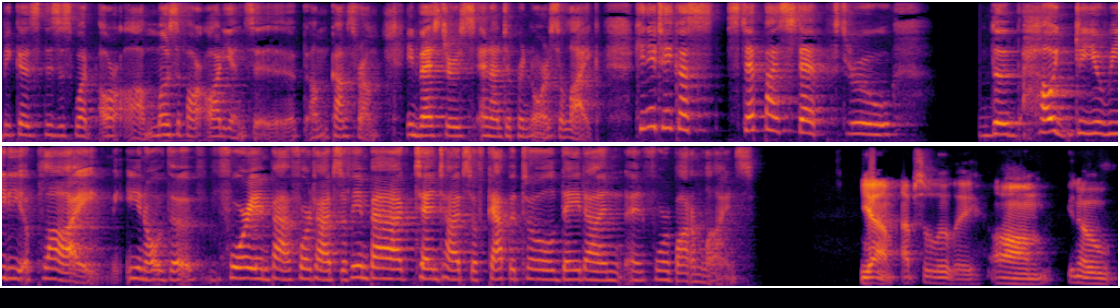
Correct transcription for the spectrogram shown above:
because this is what our uh, most of our audience uh, um, comes from investors and entrepreneurs alike. Can you take us step by step through the how do you really apply you know the four impact four types of impact 10 types of capital data and, and four bottom lines? Yeah absolutely. Um, you know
